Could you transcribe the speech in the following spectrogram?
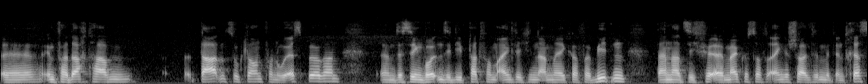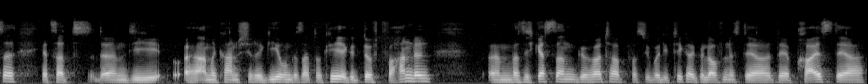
äh, im Verdacht haben, Daten zu klauen von US-Bürgern. Ähm, deswegen wollten sie die Plattform eigentlich in Amerika verbieten. Dann hat sich äh, Microsoft eingeschaltet mit Interesse. Jetzt hat ähm, die äh, amerikanische Regierung gesagt, okay, ihr dürft verhandeln. Ähm, was ich gestern gehört habe, was über die Ticker gelaufen ist, der, der Preis, der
